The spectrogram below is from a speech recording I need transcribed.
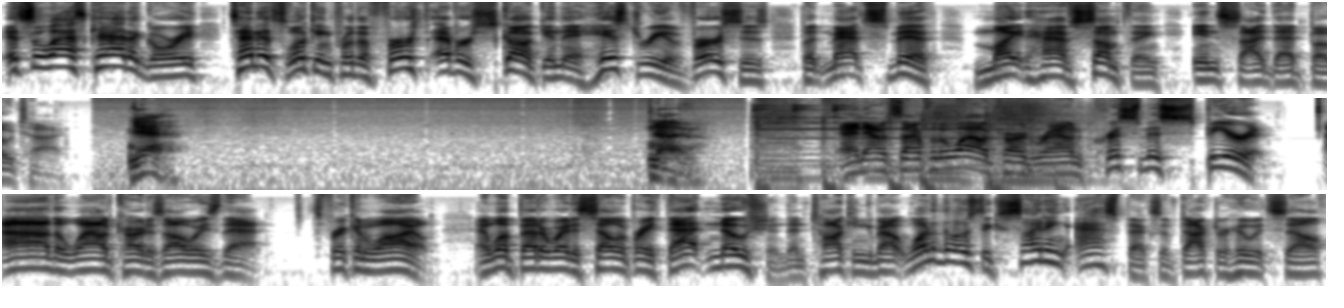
It's the last category. Tennant's looking for the first ever skunk in the history of Versus, but Matt Smith might have something inside that bow tie. Yeah. No. And now it's time for the wild card round Christmas Spirit. Ah, the wild card is always that. It's freaking wild. And what better way to celebrate that notion than talking about one of the most exciting aspects of Doctor Who itself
